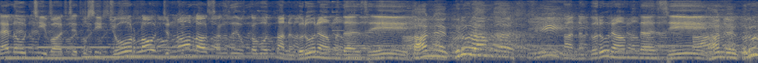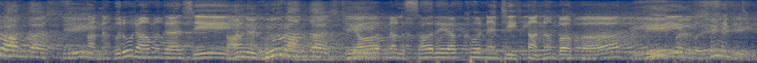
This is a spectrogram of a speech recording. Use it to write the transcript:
ਲੈ ਲਓ ਉੱਚੀ ਆਵਾਜ਼ 'ਚ। ਤੁਸੀਂ ਜ਼ੋਰ ਲਾਓ ਜਿੰਨਾ ਲਾ ਸਕਦੇ ਹੋ ਕਹੋ ਧੰਨ ਗੁਰੂ ਰਾਮਦਾਸ ਜੀ। ਧੰਨ ਗੁਰੂ ਰਾਮਦਾਸ ਜੀ। ਧੰਨ ਗੁਰੂ ਰਾਮਦਾਸ ਜੀ। ਧੰਨ ਗੁਰੂ ਰਾਮਦਾਸ ਜੀ। ਧੰਨ ਗੁਰੂ ਰਾਮਦਾਸ ਜੀ। ਧੰਨ ਗੁਰੂ ਰਾਮਦਾਸ ਜੀ। ਪਿਆਰ ਨਾਲ ਸਾਰੇ ਆਖੋ ਨੇ ਜੀ ਧੰਨ ਬਾਬਾ। ਦੀਪ ਸਿੰਘ ਜੀ।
